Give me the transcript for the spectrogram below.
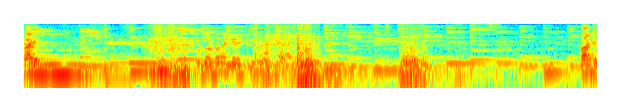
പാട്. പാട്ട്.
